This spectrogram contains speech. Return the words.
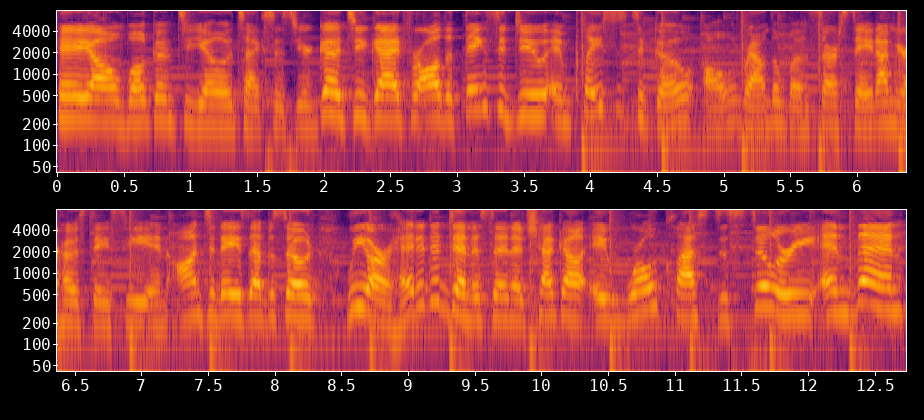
Hey y'all, welcome to YOLO Texas, your go-to guide for all the things to do and places to go all around the Lone Star State. I'm your host, AC, and on today's episode, we are headed to Denison to check out a world-class distillery and then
